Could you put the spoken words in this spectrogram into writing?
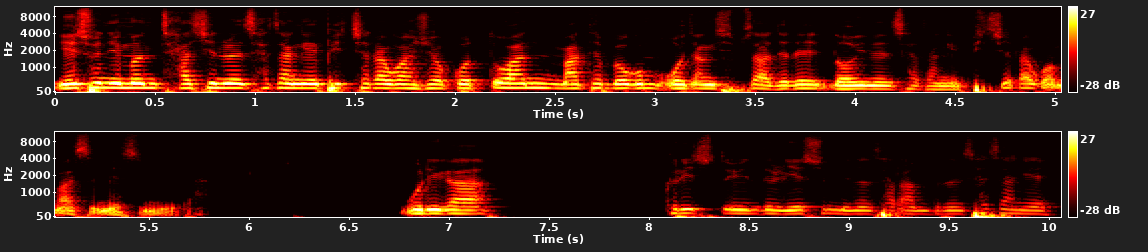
예수님은 자신을 세상의 빛이라고 하셨고 또한 마태복음 5장 14절에 너희는 세상의 빛이라고 말씀했습니다. 우리가 그리스도인들 예수 믿는 사람들은 세상의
